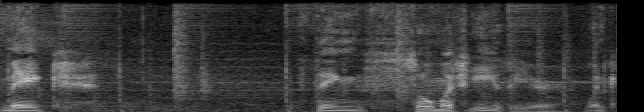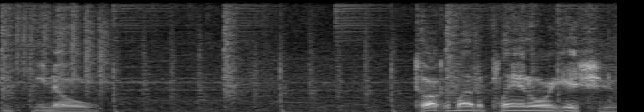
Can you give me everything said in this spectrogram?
make things so much easier when you know talk about a plan or issue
